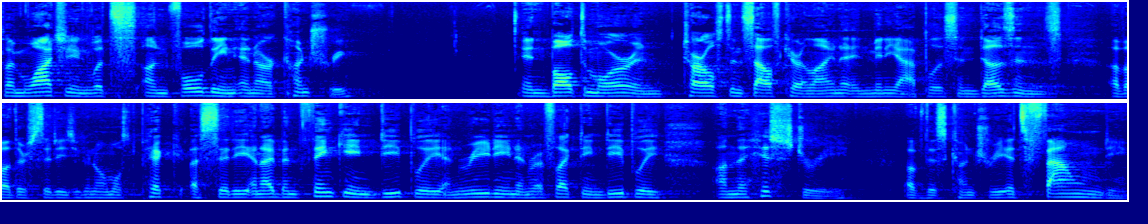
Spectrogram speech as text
So I'm watching what's unfolding in our country, in Baltimore and Charleston, South Carolina, in Minneapolis, and dozens of other cities. You can almost pick a city. And I've been thinking deeply and reading and reflecting deeply on the history of this country, its founding,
